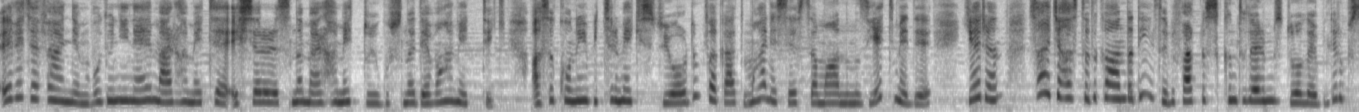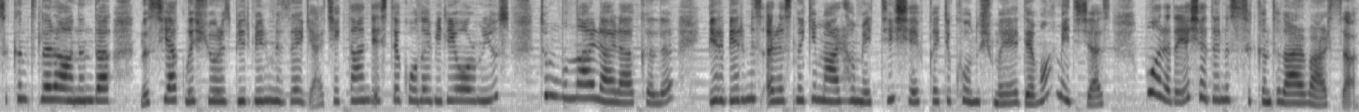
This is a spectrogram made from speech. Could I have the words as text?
Evet efendim, bugün yine merhamete, eşler arasında merhamet duygusuna devam ettik. Aslında konuyu bitirmek istiyordum fakat maalesef zamanımız yetmedi. Yarın sadece hastalık anında değil tabii farklı sıkıntılarımız da olabilir. Bu sıkıntılar anında nasıl yaklaşıyoruz birbirimize, gerçekten destek olabiliyor muyuz? Tüm bunlarla alakalı birbirimiz arasındaki merhameti, şefkati konuşmaya devam edeceğiz. Bu arada yaşadığınız sıkıntılar varsa,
